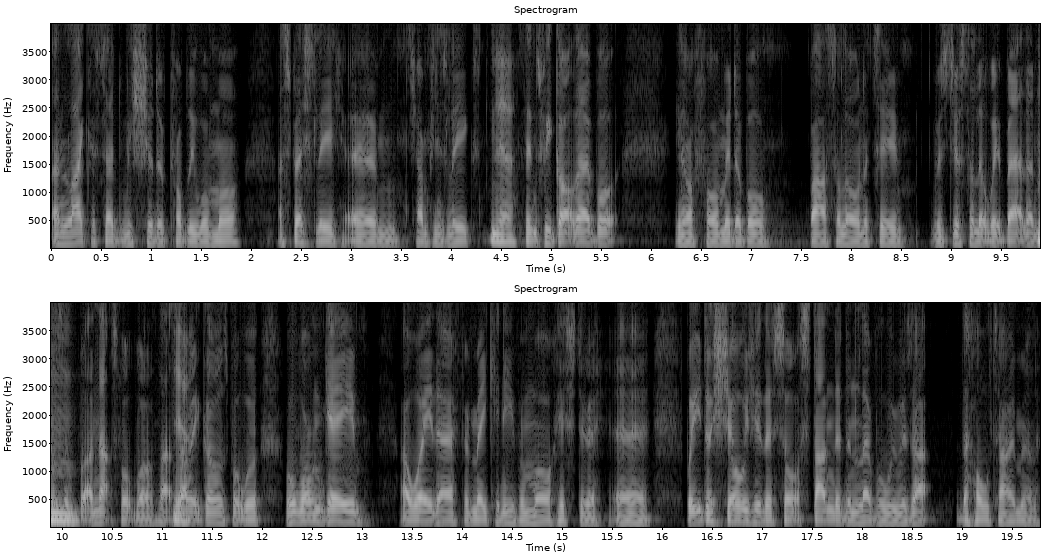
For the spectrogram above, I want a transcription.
and like I said, we should have probably won more, especially um, Champions Leagues Yeah. since we got there. But you know, a formidable Barcelona team was just a little bit better than us, and, and that's football. That's how it goes. But we're we're one game away there for making even more history. Uh, but it just shows you the sort of standard and level we was at the whole time, really.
